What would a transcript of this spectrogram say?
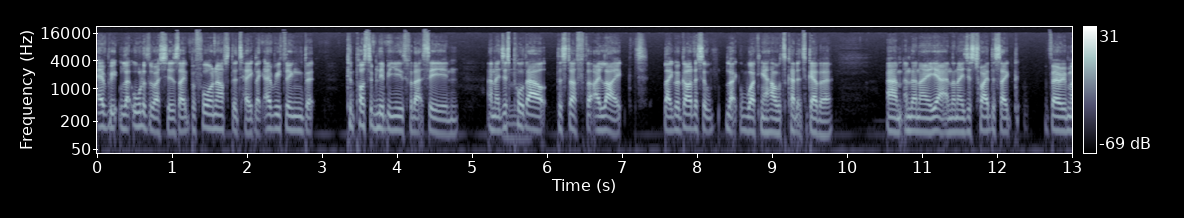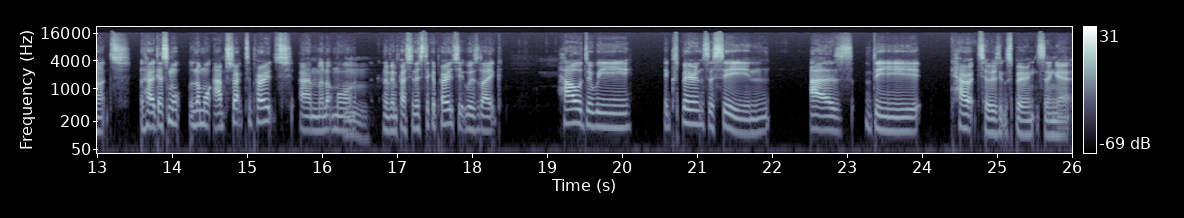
every, like all of the rushes, like before and after the take, like everything that could possibly be used for that scene. And I just pulled out the stuff that I liked, like regardless of like working out how to cut it together. Um, and then I, yeah, and then I just tried this like very much, I guess more, a lot more abstract approach, um, a lot more Mm. kind of impressionistic approach. It was like, how do we experience a scene as the character is experiencing it?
